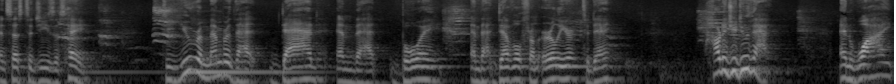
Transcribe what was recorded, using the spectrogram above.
and says to Jesus, Hey, do you remember that dad and that boy and that devil from earlier today? How did you do that? And why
